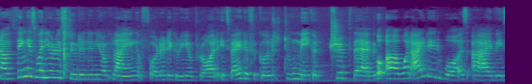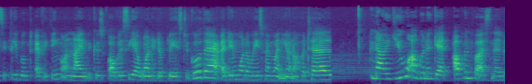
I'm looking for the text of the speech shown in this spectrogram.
Now the thing is, when you're a student and you're applying for a degree abroad, it's very difficult to make a trip there. Uh, what I did was I basically booked everything online because obviously I wanted a place to go there. I didn't want to waste my money on a hotel now you are going to get up and personal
